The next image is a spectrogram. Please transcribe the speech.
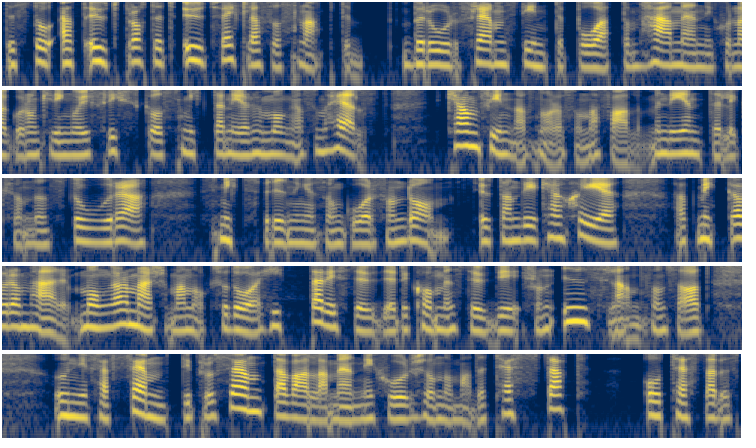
det stå, att utbrottet utvecklas så snabbt beror främst inte på att de här människorna går omkring och är friska och smittar ner hur många som helst. Det kan finnas några sådana fall, men det är inte liksom den stora smittspridningen som går från dem. Utan det kanske är att mycket av de här, många av de här som man också då hittar i studier, det kom en studie från Island som sa att ungefär 50 procent av alla människor som de hade testat och testades,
